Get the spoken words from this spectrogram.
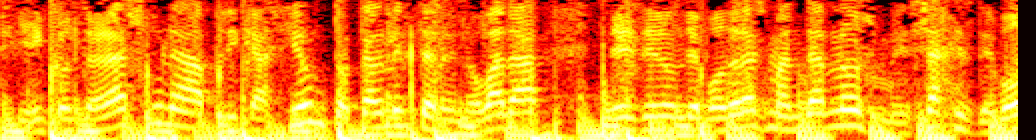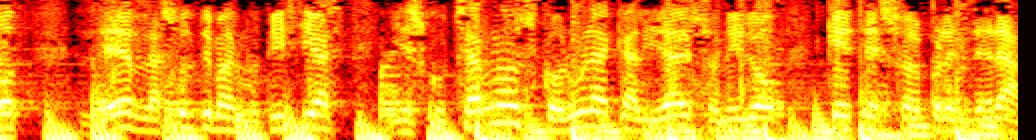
y encontrarás una aplicación totalmente renovada desde donde podrás mandarnos mensajes de voz, leer las últimas noticias y escucharnos con una calidad de sonido que te sorprenderá.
